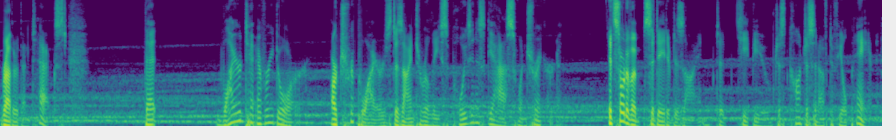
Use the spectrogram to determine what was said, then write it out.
rather than text, that wired to every door are tripwires designed to release poisonous gas when triggered. It's sort of a sedative design to keep you just conscious enough to feel pain.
